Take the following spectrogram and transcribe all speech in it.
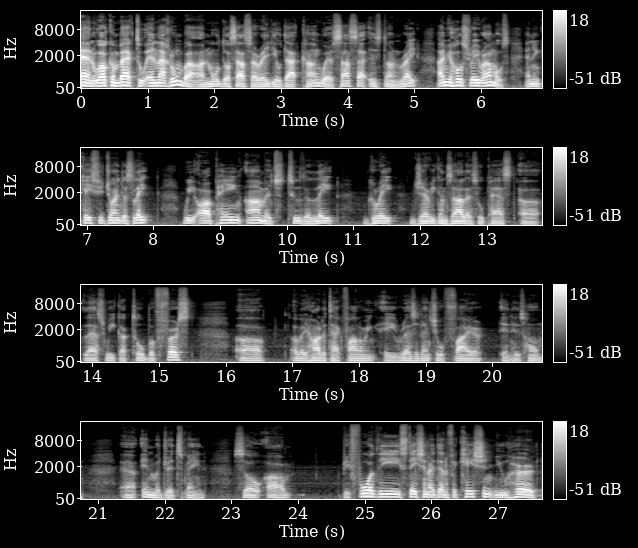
And welcome back to En La Rumba on MundoSalsaRadio.com, where salsa is done right. I'm your host, Ray Ramos, and in case you joined us late, we are paying homage to the late, great Jerry Gonzalez, who passed uh, last week, October 1st, uh, of a heart attack following a residential fire in his home uh, in Madrid, Spain. So, um, before the station identification, you heard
